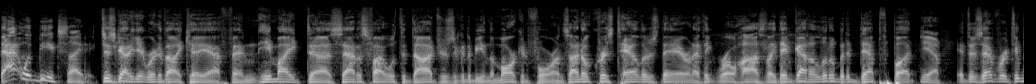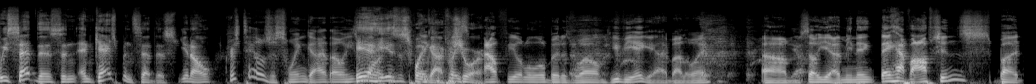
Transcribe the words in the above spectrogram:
That would be exciting. Just got to get rid of IKF, and he might uh, satisfy what the Dodgers are going to be in the market for. And so I know Chris Taylor's there, and I think Rojas. Like they've got a little bit of depth, but Yeah. if there's ever, we said this, and, and Cashman said this. You know, Chris Taylor's a swing guy, though. He's Yeah, more- he is a swing guy, for sure. Outfield a little bit as well. UVA guy, by the way. Um, So yeah, I mean they, they have options, but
